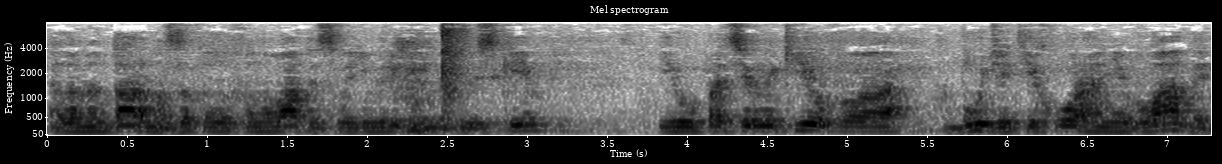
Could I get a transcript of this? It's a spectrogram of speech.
елементарно зателефонувати своїм рідним і близьким. І у працівників е, будь-яких органів влади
